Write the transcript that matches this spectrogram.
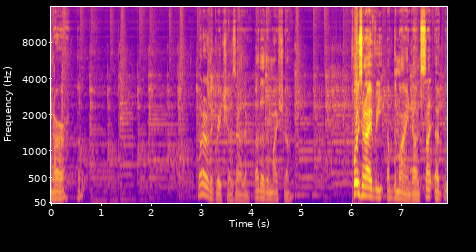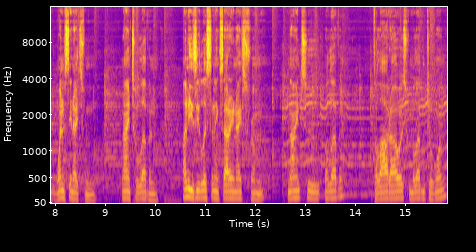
our. uh, what other great shows are there other than my show? Poison Ivy of the Mind on Sun- uh, Wednesday nights from 9 to 11. Uneasy Listening Saturday nights from 9 to 11. The Loud Hours from 11 to 1.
